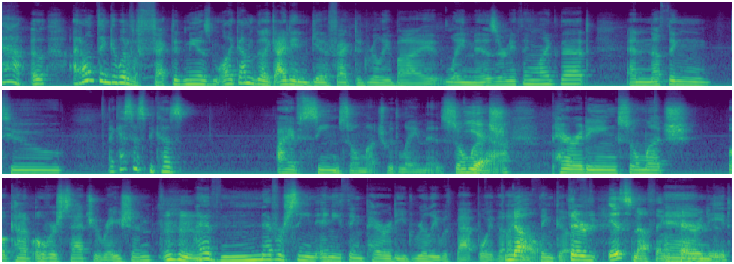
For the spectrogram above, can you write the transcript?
yeah, uh, I don't think it would have affected me as like I'm like I didn't get affected really by Les Mis or anything like that, and nothing to. I guess it's because I have seen so much with Les Mis, so much parodying, so much kind of oversaturation. Mm-hmm. I have never seen anything parodied really with Batboy that I can think of. there is nothing And- parodied.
